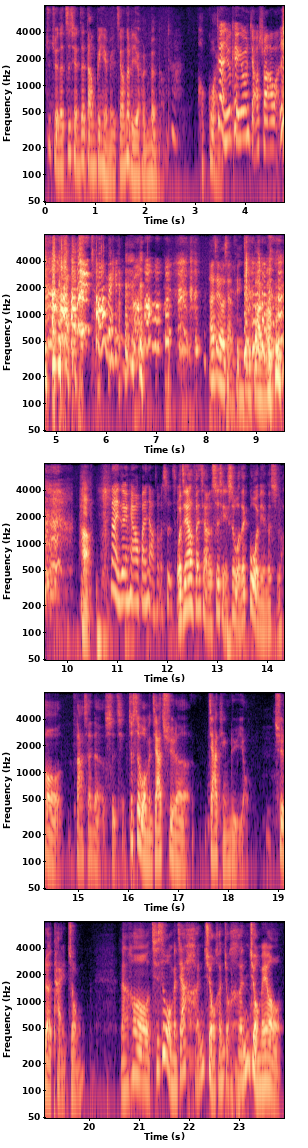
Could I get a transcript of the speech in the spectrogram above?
就觉得之前在当兵也没这样，那里也很冷啊。好怪，这样你就可以用脚刷碗，超没礼貌。大家有想听这段吗？好，那你今天要分享什么事情？我今天要分享的事情是我在过年的时候发生的事情，就是我们家去了家庭旅游，去了台中。然后其实我们家很久很久很久没有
